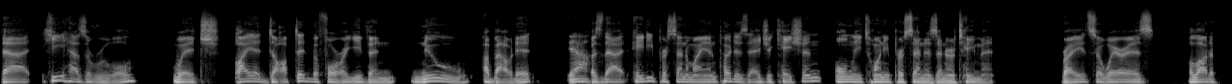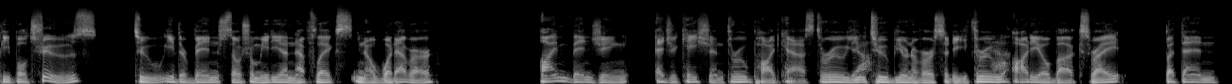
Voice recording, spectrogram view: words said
that he has a rule which I adopted before I even knew about it. Yeah. Was that 80% of my input is education, only 20% is entertainment. Right. So whereas a lot of people choose to either binge social media, Netflix, you know, whatever. I'm binging education through podcasts, through yeah. YouTube University, through yeah. audiobooks, right? But then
